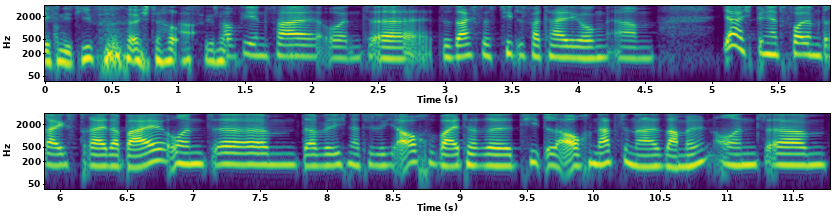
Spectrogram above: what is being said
definitiv höre ich da aus. Genau. Auf jeden Fall. Und äh, du sagst das Titelverteidigung. Ähm, ja, ich bin jetzt voll im 3x3 dabei und ähm, da will ich natürlich auch weitere Titel auch national sammeln. Und ähm,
